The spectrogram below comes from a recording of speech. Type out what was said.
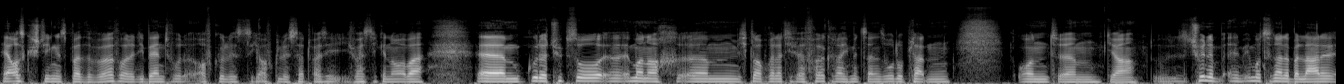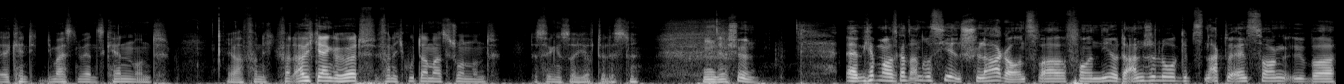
er ausgestiegen ist bei The Verve oder die Band wurde aufgelöst, sich aufgelöst hat, weiß ich, ich weiß nicht genau, aber ähm, guter Typ so, äh, immer noch, ähm, ich glaube, relativ erfolgreich mit seinen Soloplatten. Und ähm, ja, schöne äh, emotionale Ballade, er kennt die meisten werden es kennen und ja, fand ich, fand, habe ich gern gehört, fand ich gut damals schon und deswegen ist er hier auf der Liste. Ja, schön. Ähm, ich habe mal was ganz anderes hier, in Schlager. Und zwar von Nino D'Angelo gibt es einen aktuellen Song über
